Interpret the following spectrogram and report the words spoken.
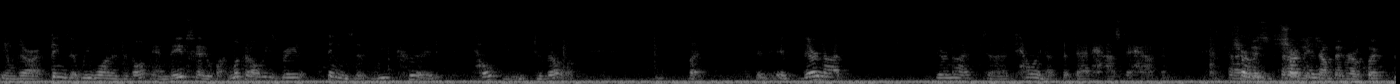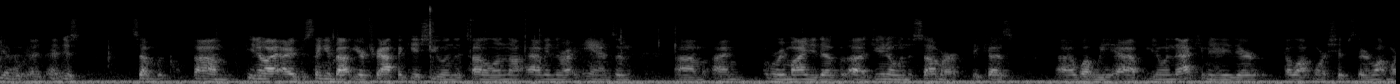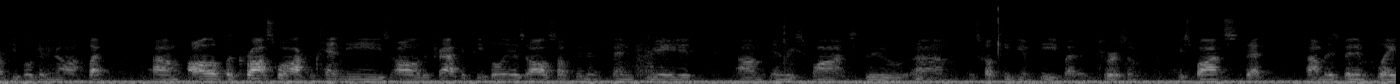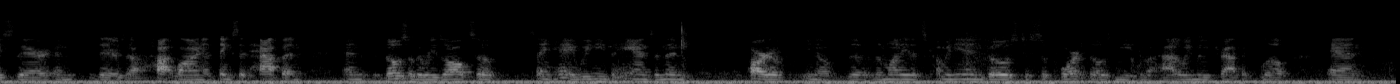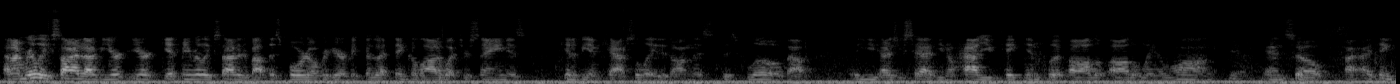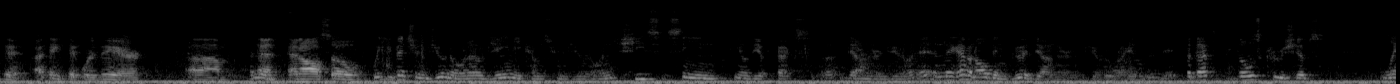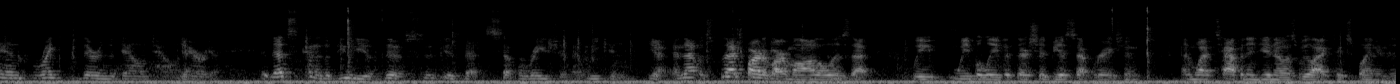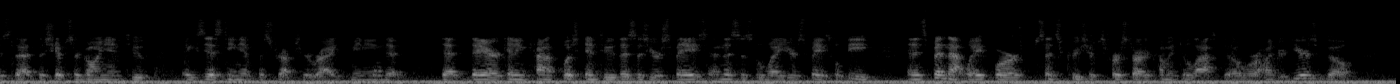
you know, there are things that we want to develop, and they've said, well, look at all these great things that we could help you develop. But it, it, they're not, they're not, uh, telling us that that has to happen. Can I Charlie- just, can I Charlie- just jump in real quick? Yeah, go ahead. And, and just some, um, you know, I, I was thinking about your traffic issue in the tunnel and not having the right hands, and, um, I'm reminded of, uh, Juneau in the summer, because, uh, what we have, you know, in that community, there are a lot more ships there, and a lot more people getting off, but, um, all of the crosswalk attendees, all of the traffic people is all something that's been created, um, in response through, um, it's called TBMP, but a tourism response that, um, has been in place there, and there's a hotline and things that happen, and those are the results of saying, hey, we need the hands, and then part of, you know, the, the money that's coming in goes to support those needs about how do we move traffic flow, and, and I'm really excited, I you're, you're getting me really excited about this board over here, because I think a lot of what you're saying is gonna be encapsulated on this, this flow about, you, as you said, you know, how do you take input all, the all the way along? Yeah. And so, I, I think that, I think that we're there, um, And and, and also, Well, you mentioned Juneau, and I know Jamie comes from Juneau, and she's seen, you know, the effects uh, down there in Juneau, and they haven't all been good down there in Juneau, right? But that's, those cruise ships land right there in the downtown Yeah. area. That's kind of the beauty of this, is that separation that we can, yeah, and that was, that's part of our model, is that we, we believe that there should be a separation. And what's happened in Juneau, as we like to explain it, is that the ships are going into existing infrastructure, right? Meaning that, that they are getting kind of pushed into, this is your space, and this is the way your space will be. And it's been that way for, since cruise ships first started coming to Alaska over a hundred years ago.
